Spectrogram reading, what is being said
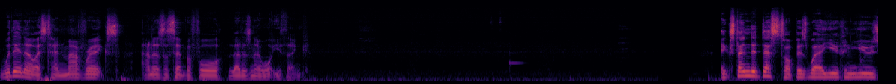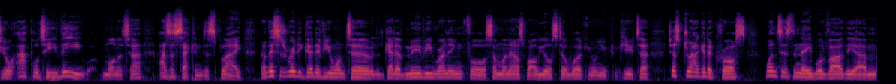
within OS 10 Mavericks and as I said before, let us know what you think. Extended desktop is where you can use your Apple TV monitor as a second display. Now this is really good if you want to get a movie running for someone else while you're still working on your computer. Just drag it across. Once it's enabled via the um,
